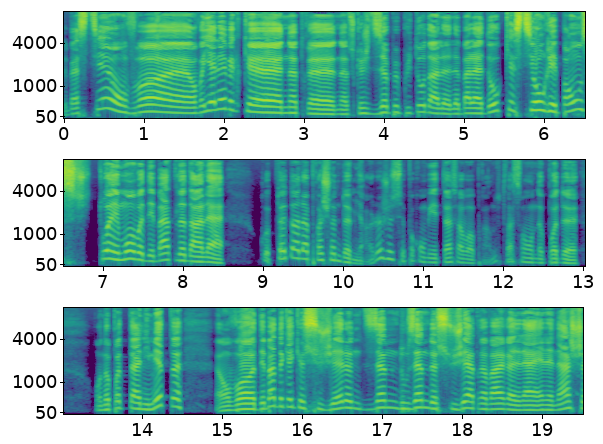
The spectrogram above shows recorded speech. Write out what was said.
Sébastien, on va, euh, on va y aller avec notre, ce que je disais un peu plus tôt dans le, balado. Question-réponse. Toi et moi, on va débattre dans la, peut-être dans la prochaine demi-heure. Je ne sais pas combien de temps ça va prendre. De toute façon, on n'a pas de, pas de temps limite. Euh, on va débattre de quelques sujets, une dizaine, douzaine de sujets à travers euh, la LNH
